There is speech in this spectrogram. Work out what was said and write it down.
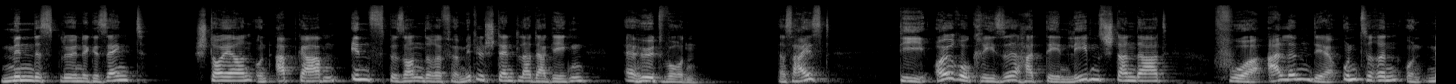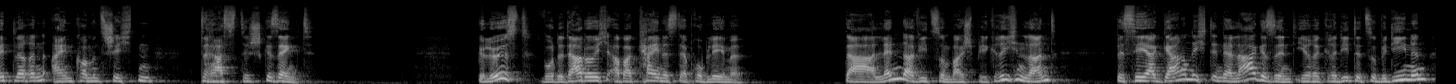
Mindestlöhne gesenkt, Steuern und Abgaben insbesondere für Mittelständler dagegen erhöht wurden. Das heißt, die Eurokrise hat den Lebensstandard vor allem der unteren und mittleren Einkommensschichten drastisch gesenkt. Gelöst wurde dadurch aber keines der Probleme. Da Länder wie zum Beispiel Griechenland bisher gar nicht in der Lage sind, ihre Kredite zu bedienen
